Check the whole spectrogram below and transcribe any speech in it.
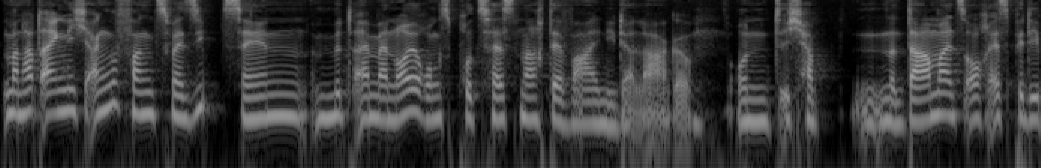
Man hat eigentlich angefangen 2017 mit einem Erneuerungsprozess nach der Wahlniederlage. Und ich habe damals auch SPD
